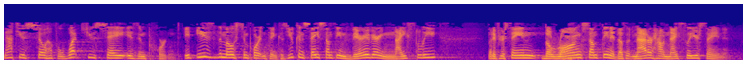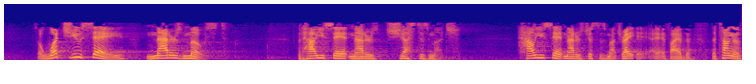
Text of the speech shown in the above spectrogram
Matthew is so helpful. What you say is important. It is the most important thing because you can say something very, very nicely, but if you're saying the wrong something, it doesn't matter how nicely you're saying it. So what you say matters most, but how you say it matters just as much. How you say it matters just as much, right? If I have the, the tongue of,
